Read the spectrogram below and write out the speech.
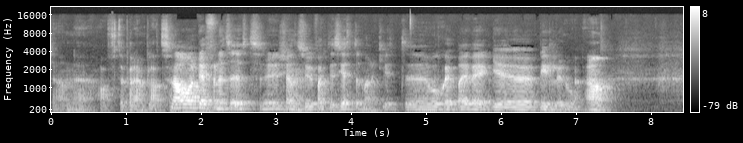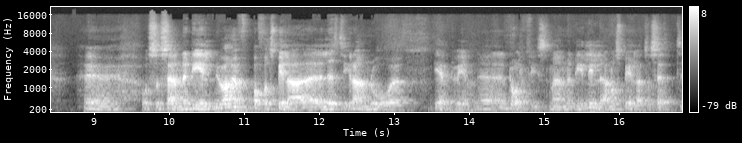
kan eh, haft det på den platsen. Ja, definitivt. Det känns ju faktiskt jättemärkligt eh, att skeppa iväg eh, Billy då. Ja, och så sen en del, nu har han bara fått spela lite grann då Edvin Dahlqvist, men det lilla han har spelat har sett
